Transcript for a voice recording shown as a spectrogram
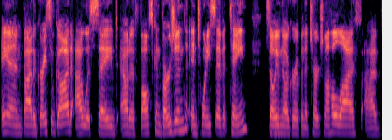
And by the grace of God, I was saved out of false conversion in 2017. So even though I grew up in the church my whole life, I've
